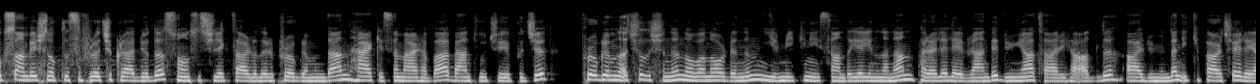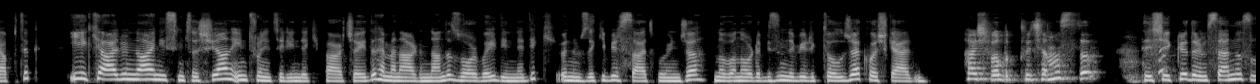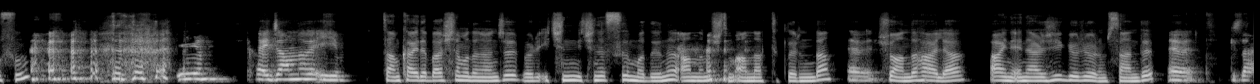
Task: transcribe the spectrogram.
95.0 Açık Radyo'da Sonsuz Çilek Tarlaları programından herkese merhaba. Ben Tuğçe Yapıcı. Programın açılışını Nova Norda'nın 22 Nisan'da yayınlanan Paralel Evrende Dünya Tarihi adlı albümünden iki parçayla yaptık. İlki albümle aynı isim taşıyan intro niteliğindeki parçaydı. Hemen ardından da Zorba'yı dinledik. Önümüzdeki bir saat boyunca Nova Norda bizimle birlikte olacak. Hoş geldin. Hoş bulduk Tuğçe. Nasılsın? Teşekkür ederim. Sen nasılsın? İyiyim. Heyecanlı ve iyiyim tam kayda başlamadan önce böyle içinin içine sığmadığını anlamıştım anlattıklarından. Evet. Şu anda hala aynı enerjiyi görüyorum sende. Evet, güzel.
